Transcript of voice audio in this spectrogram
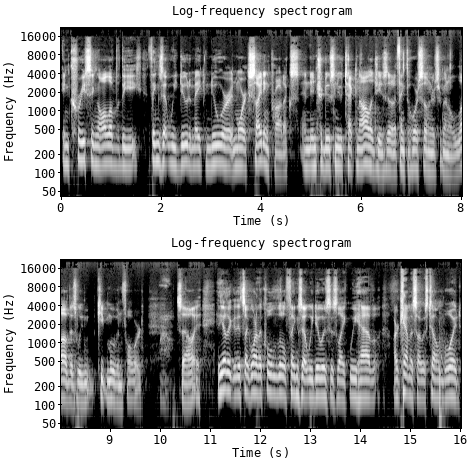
increasing all of the things that we do to make newer and more exciting products and introduce new technologies that I think the horse owners are going to love as we keep moving forward. Wow. So the other, it's like one of the cool little things that we do is, is like we have our chemists. I was telling Boyd,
